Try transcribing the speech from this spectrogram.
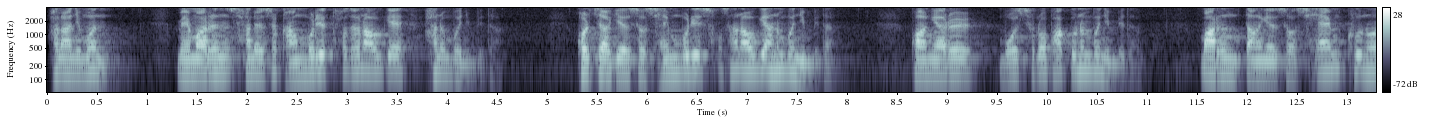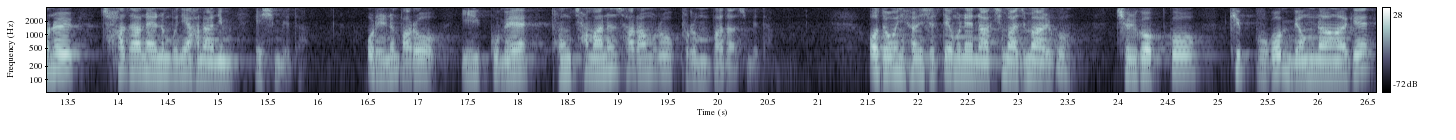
하나님은 메마른 산에서 강물이 터져 나오게 하는 분입니다. 골짜기에서 샘물이 솟아나오게 하는 분입니다. 광야를 못으로 바꾸는 분입니다. 마른 땅에서 샘 근원을 찾아내는 분이 하나님이십니다. 우리는 바로 이 꿈에 동참하는 사람으로 부름받았습니다. 어두운 현실 때문에 낙심하지 말고 즐겁고 기쁘고 명랑하게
